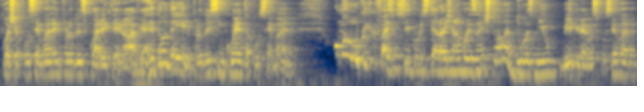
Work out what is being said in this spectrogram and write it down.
Poxa, por semana ele produz 49. Arredonda aí, ele produz 50 por semana. O maluco que faz um ciclo de esteroide anabolizante toma 2 mil miligramas por semana.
